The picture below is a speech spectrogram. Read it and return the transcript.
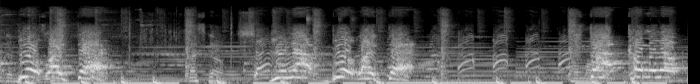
Not built like that! Let's go. You're not built like that! Stop coming up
